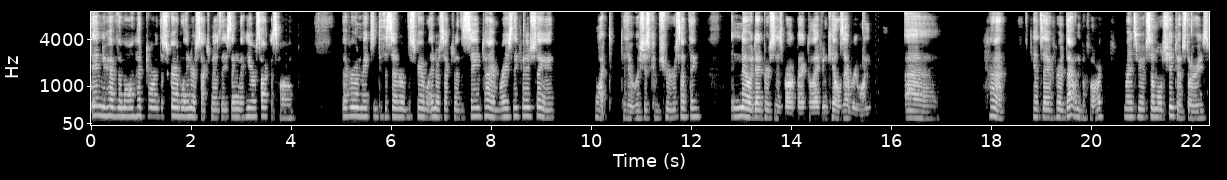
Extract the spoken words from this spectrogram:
Then you have them all head toward the Scramble intersection as they sing the Hirosaka song. If everyone makes it to the center of the Scramble intersection at the same time, right as they finish singing. What? Do their wishes come true or something? No, a dead person is brought back to life and kills everyone. Uh, huh. Can't say I've heard that one before. Reminds me of some old Shinto stories.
